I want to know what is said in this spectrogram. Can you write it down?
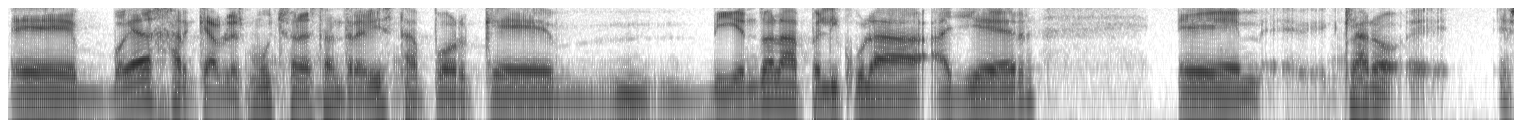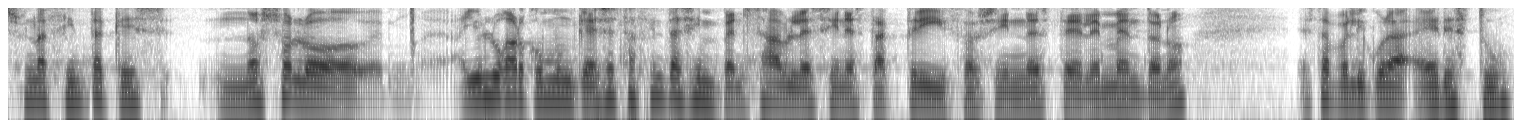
eh, voy a dejar que hables mucho en esta entrevista porque mm, viendo la película ayer, eh, claro, eh, es una cinta que es no solo... Hay un lugar común que es esta cinta es impensable sin esta actriz o sin este elemento, ¿no? Esta película eres tú.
